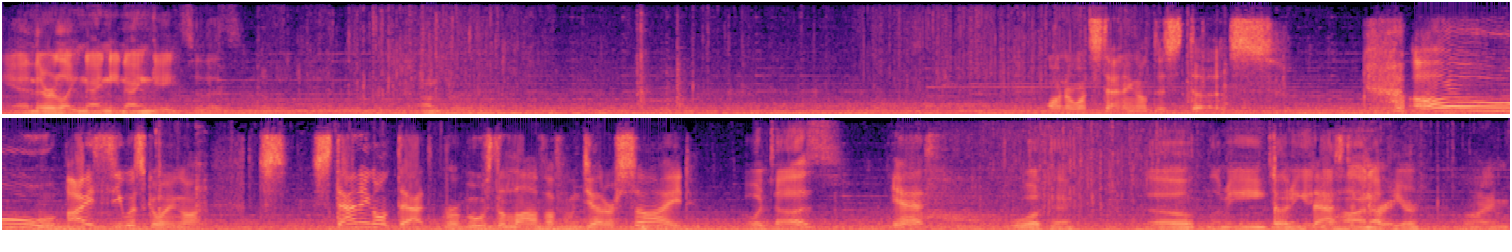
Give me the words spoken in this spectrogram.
Yeah, and there were like 99 gates, so that's on. Wonder what standing on this does. Oh, I see what's going on. S standing on that removes the lava from the other side. Oh, it does? Yes. Oh, okay. So let me So let me get that's the Johan up here. I'm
